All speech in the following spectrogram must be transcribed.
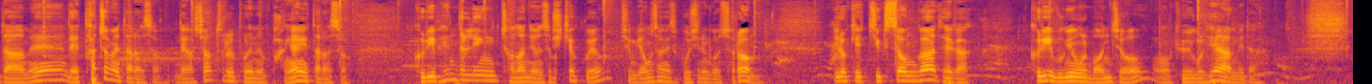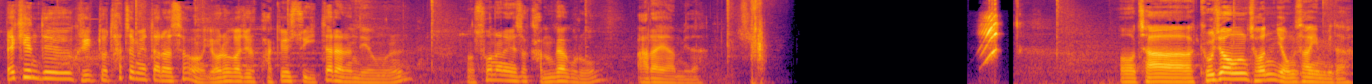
그 다음에 내 타점에 따라서 내가 셔틀을 보내는 방향에 따라서 그립 핸들링 전환 연습을 시켰고요. 지금 영상에서 보시는 것처럼 이렇게 직선과 대각 그립 응용을 먼저 어, 교육을 해야 합니다. 백핸드 그립도 타점에 따라서 여러 가지로 바뀔 수 있다라는 내용을 어, 손 안에서 감각으로 알아야 합니다. 어, 자, 교정 전 영상입니다.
